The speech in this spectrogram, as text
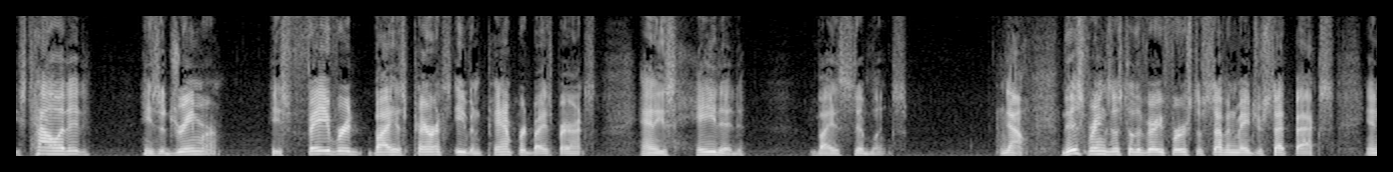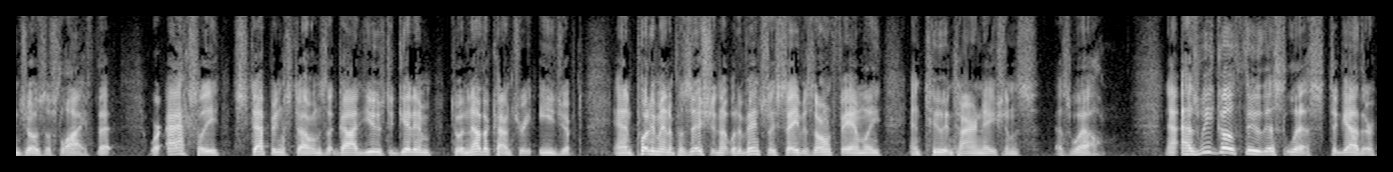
He's talented, he's a dreamer, he's favored by his parents, even pampered by his parents, and he's hated by his siblings. Now, this brings us to the very first of seven major setbacks in Joseph's life that were actually stepping stones that God used to get him to another country, Egypt, and put him in a position that would eventually save his own family and two entire nations as well. Now, as we go through this list together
